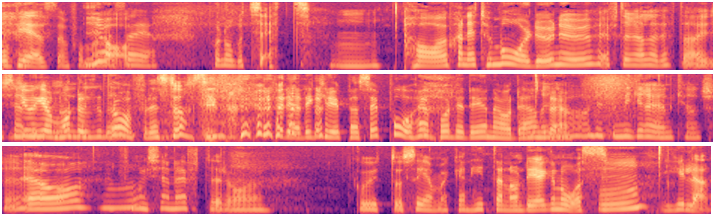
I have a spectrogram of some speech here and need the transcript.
och pjäsen får man Ja. väl säga. På något sätt. Ja, Jeanette, hur mår du nu efter alla detta? Känner Jo, jag mådde liten- bra för en stund sedan. Det började krypa sig på här, både det ena och det andra. Ja, lite migrän kanske. Ja, jag får nog känna efter och gå ut och se om jag kan hitta någon diagnos Mm, i hyllan.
